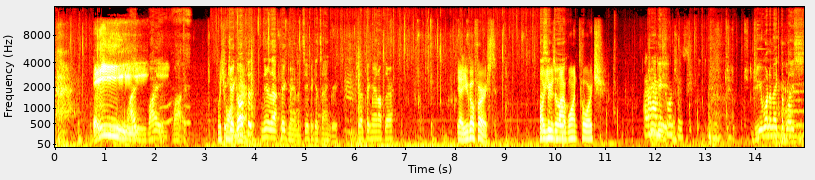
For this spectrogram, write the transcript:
Hey! Why? Why? Why? Which TJ, one? go up to near that pig man and see if it gets angry. See that pig man up there? Yeah, you go first. I'll Listen use my one torch. I don't have any torches. Do you want to make the blaze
